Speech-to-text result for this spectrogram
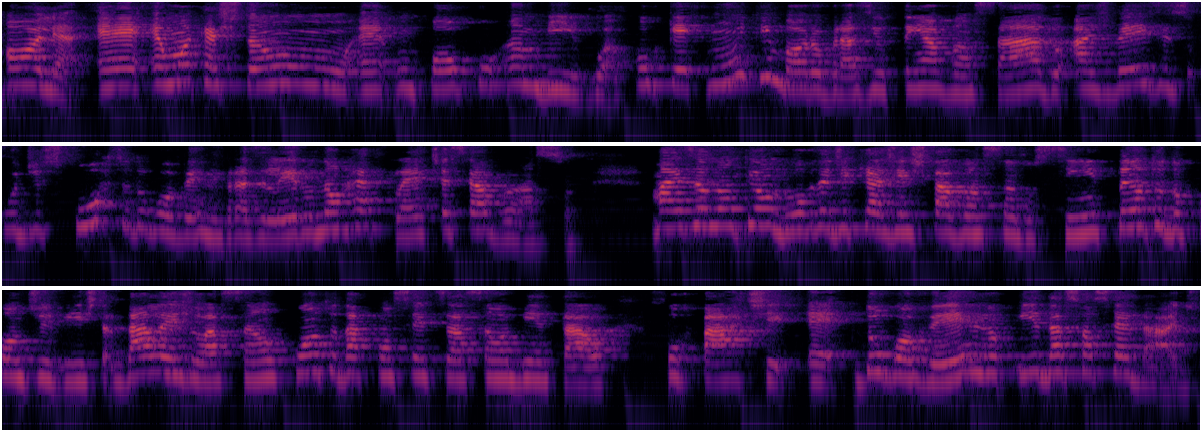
Olha, é, é, uma questão é, um pouco ambígua, porque, muito embora o Brasil tenha avançado, às vezes o discurso do governo brasileiro não reflete esse avanço. Mas eu não tenho dúvida de que a gente está avançando sim, tanto do ponto de vista da legislação quanto da conscientização ambiental por parte é, do governo e da sociedade.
